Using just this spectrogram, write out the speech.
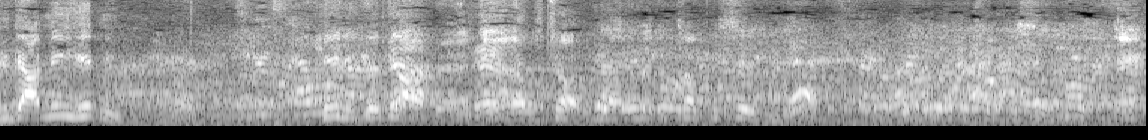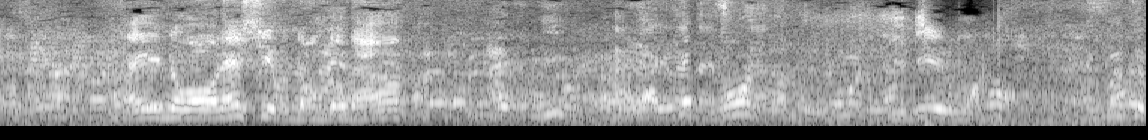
You got me, hit me. Kenny, good job, man. Damn, that was tough. You had to make a tough decision, man. You had to make a tough decision. Damn. I didn't know all that shit was gonna go down. I, kept warning. I mean, warning. You did want it. But the,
